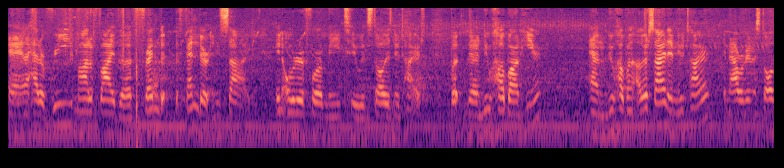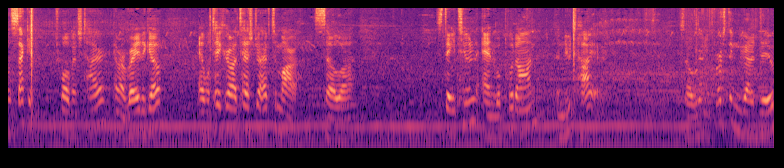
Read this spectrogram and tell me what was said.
And I had to re-modify the, friend, the fender inside in order for me to install these new tires. But we got a new hub on here, and a new hub on the other side, and a new tire. And now we're going to install the second 12 inch tire, and we're ready to go. And we'll take her on a test drive tomorrow. So uh, stay tuned, and we'll put on a new tire. So we're gonna first thing we gotta do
